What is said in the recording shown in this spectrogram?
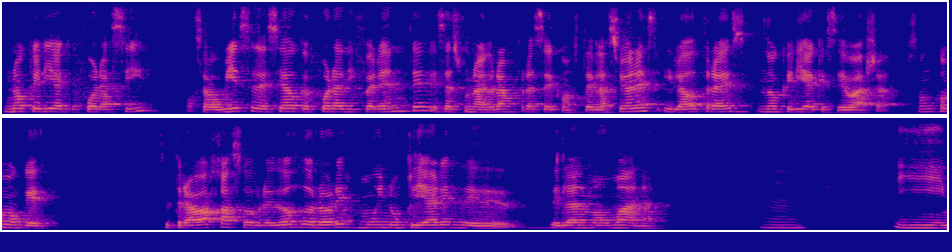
no quería que fuera así, o sea, hubiese deseado que fuera diferente, esa es una gran frase de constelaciones, y la otra es, no quería que se vaya. Son como que se trabaja sobre dos dolores muy nucleares del alma humana. Mm. Y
